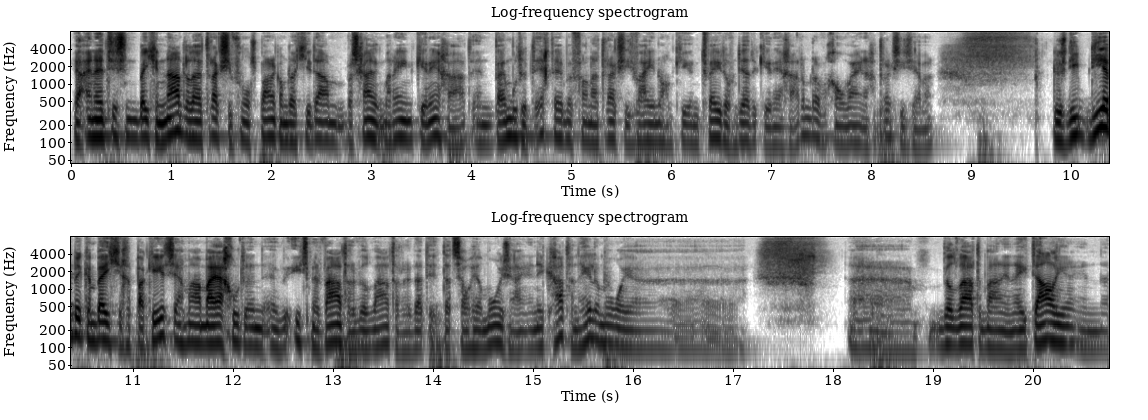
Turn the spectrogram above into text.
ja, en het is een beetje een nadelattractie van ons park, omdat je daar waarschijnlijk maar één keer in gaat. En wij moeten het echt hebben van attracties waar je nog een keer een tweede of derde keer in gaat, omdat we gewoon weinig attracties hebben. Dus die, die heb ik een beetje geparkeerd, zeg maar. Maar ja, goed, een, iets met water, wil water, dat, dat zou heel mooi zijn. En ik had een hele mooie uh, wildwaterbaan in Italië. En uh,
